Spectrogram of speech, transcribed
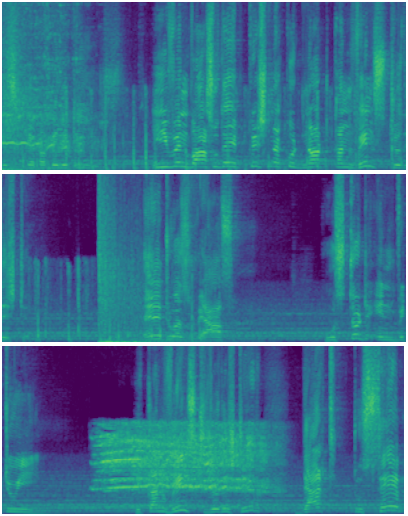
his capabilities. Even Vasudev Krishna could not convince Yudhishthir. Then it was Vyasa who stood in between. He convinced Yudhishthir that to save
